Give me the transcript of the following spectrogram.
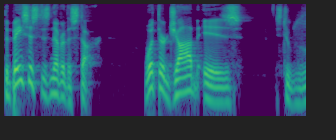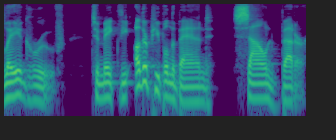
The bassist is never the star. What their job is, is to lay a groove, to make the other people in the band sound better.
